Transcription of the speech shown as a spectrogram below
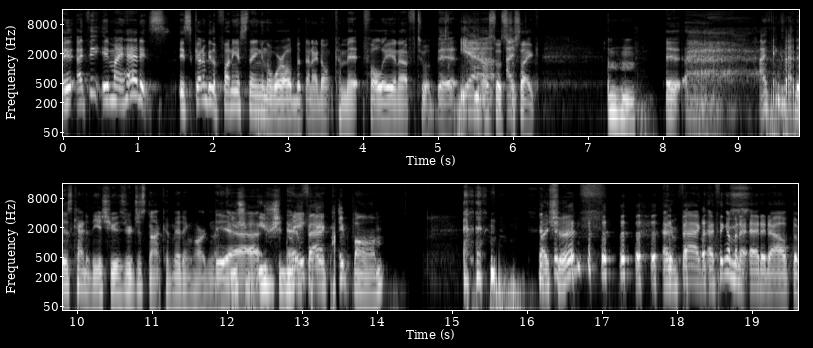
It, I think in my head it's it's gonna be the funniest thing in the world, but then I don't commit fully enough to a bit. you Yeah, know, so it's I- just like. hmm I think that is kind of the issue. Is you're just not committing hard enough. Yeah. You should, you should make fact- a pipe bomb. I should. and in fact, I think I'm going to edit out the,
